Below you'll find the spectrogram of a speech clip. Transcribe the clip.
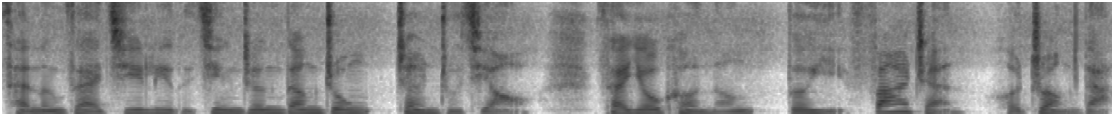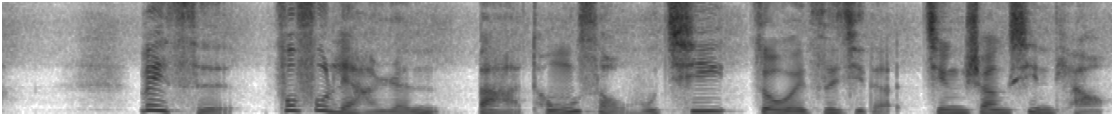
才能在激烈的竞争当中站住脚，才有可能得以发展和壮大。为此。夫妇两人把“童叟无欺”作为自己的经商信条。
